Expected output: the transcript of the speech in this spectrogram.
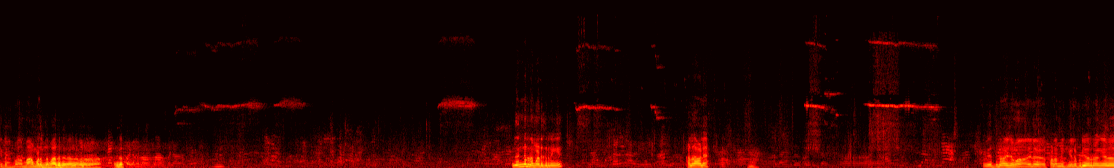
இது மாம்பழத்தை பார்த்துட்டு நல்ல விளவா இது. இது எங்க இருந்து எடுக்கிறீங்க? கலதாவலையா எத்தனை வருஷமா அதுல பழம் விற்கல எப்படி வருவாங்க ஏதோ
